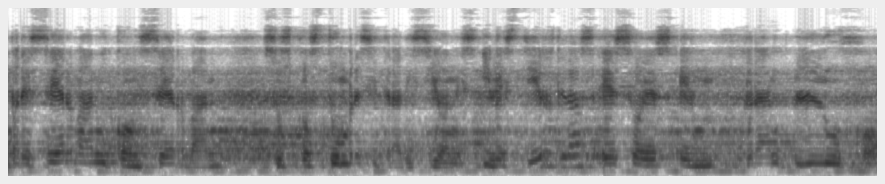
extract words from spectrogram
preservan y conservan sus costumbres y tradiciones. Y vestirlas, eso es el gran lujo.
